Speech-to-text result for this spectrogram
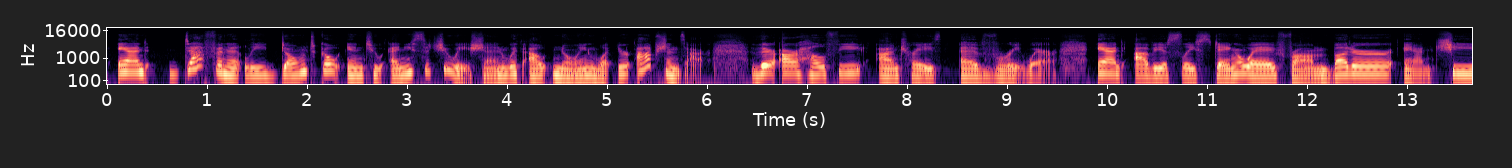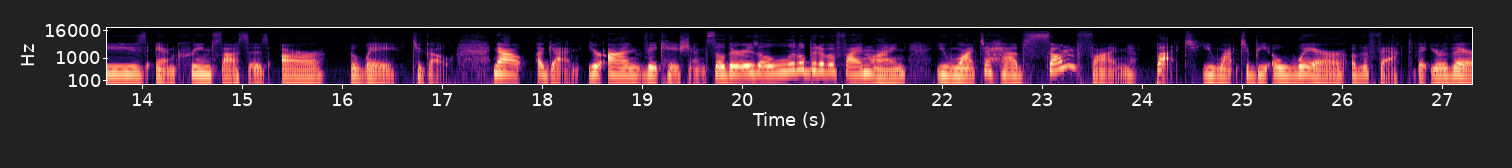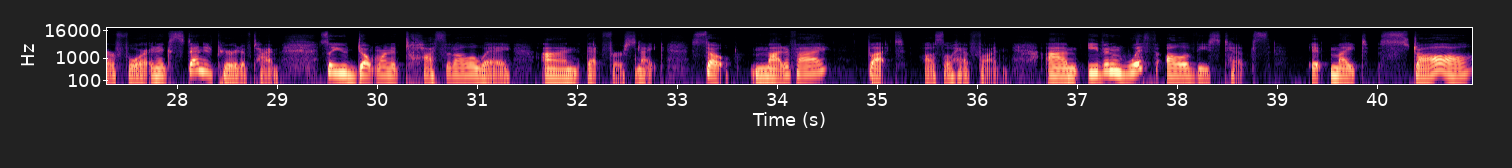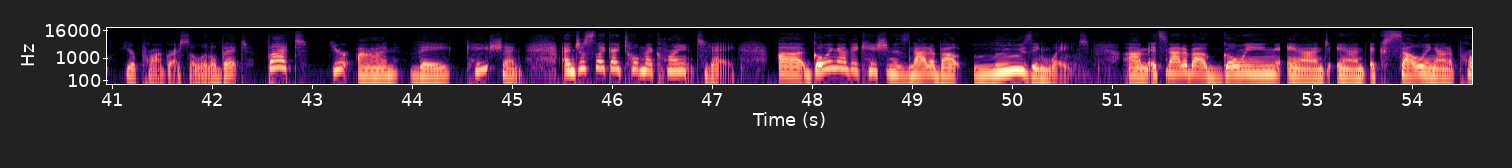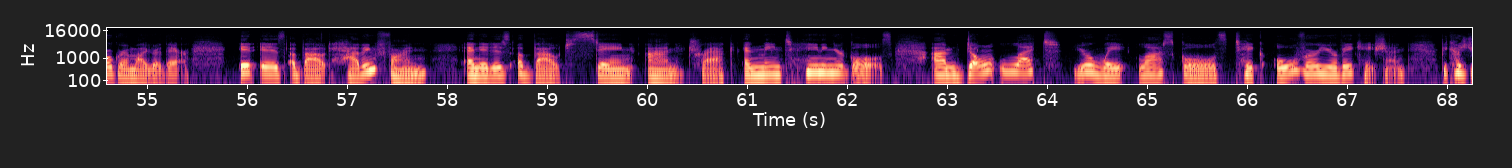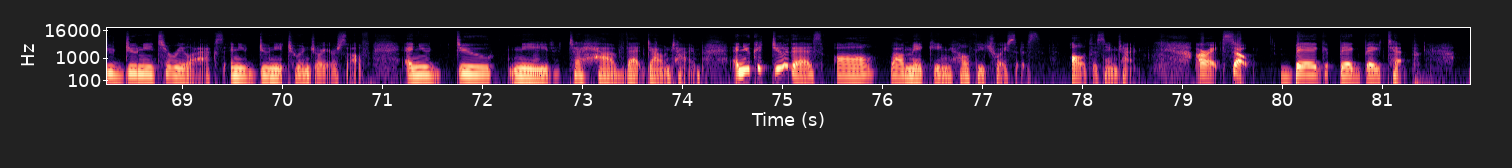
and definitely don't go into any situation without knowing what your options are. There are healthy entrees everywhere, and obviously, staying away from butter and cheese and cream sauces are the way to go. Now, again, you're on vacation, so there is a little bit of a fine line. You want to have some fun, but you want to be aware of the fact that you're there for an extended period of time. So you don't want to toss it all away on that first night. So modify, but also have fun. Um, even with all of these tips, it might stall your progress a little bit, but you're on vacation. And just like I told my client today, uh, going on vacation is not about losing weight. Um, it's not about going and and excelling on a program while you're there. It is about having fun and it is about staying on track and maintaining your goals. Um, don't let your weight loss goals take over your vacation because you do need to relax and you do need to enjoy yourself and you do need to have that downtime. And you could do this all while making healthy choices all at the same time. All right, so big, big, big tip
